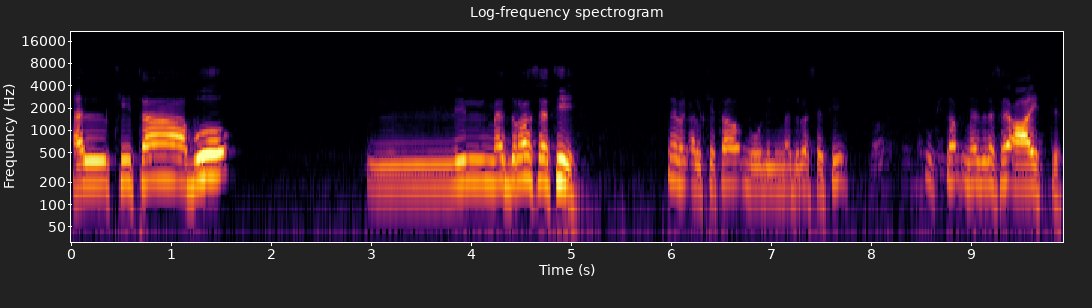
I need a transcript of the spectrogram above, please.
El kitabu lil medreseti. Ne demek el kitabu lil medreseti? Bu kitap medreseye aittir.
